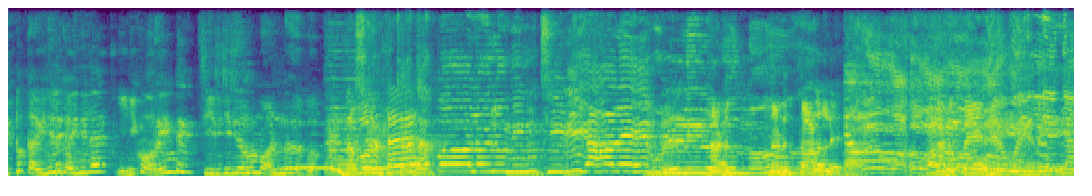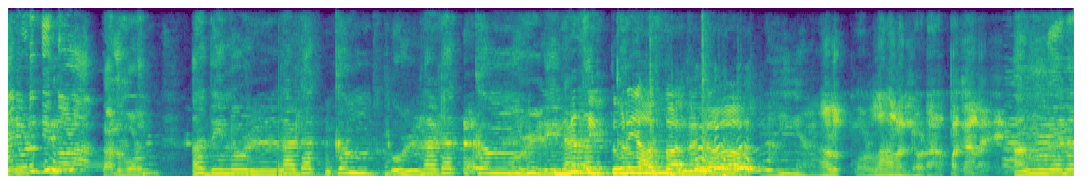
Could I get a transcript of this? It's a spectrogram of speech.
ഇപ്പൊ കഴിഞ്ഞില്ല കഴിഞ്ഞില്ല? ഇനി കൊറേ ഉണ്ട് ചിരി ചിരി നമ്മൾ മണ്ണ് നടുത്താളല്ലേ? അതിനുള്ളടക്കം ഉള്ളടക്കം സിത്തൂരി അവസ്ഥ വന്നല്ലോ. അങ്ങനെ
